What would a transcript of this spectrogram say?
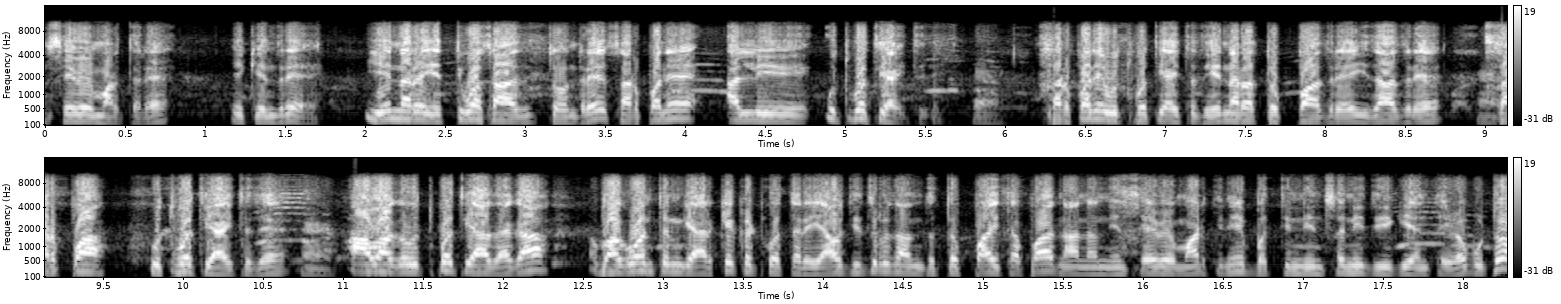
ಸೇವೆ ಮಾಡ್ತಾರೆ. ಏಕೆಂದ್ರೆ ಏನಾರ ಎತ್ತಿವಾಸ ಆಗಿತ್ತು ಅಂದ್ರೆ ಸರ್ಪನೇ ಅಲ್ಲಿ ಉತ್ಪತ್ತಿ ಆಯ್ತದೆ. ಸರ್ಪನೇ ಉತ್ಪತ್ತಿ ಆಯ್ತದೆ. ಏನಾರ ತಪ್ಪಾದರೆ ಇದಾದ್ರೆ ಸರ್ಪ ಉತ್ಪತ್ತಿ ಆಯ್ತದೆ. ಆವಾಗ ಉತ್ಪತ್ತಿ ಆದಾಗ ಭಗವಂತನಿಗೆ ಅರ್ಕೆ ಕಟ್ಕೋತಾರೆ? ಯಾವ್ದಿದ್ರು ನಂದು ತಪ್ಪಾಯ್ತಪ್ಪ ನಾನು ನಿನ್ನ ಸೇವೆ ಮಾಡ್ತೀನಿ ಬತ್ತೀನಿ ನಿನ್ನ ಸನ್ನಿಧಿಗೆ ಅಂತ ಹೇಳ್ಬಿಟ್ಟು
